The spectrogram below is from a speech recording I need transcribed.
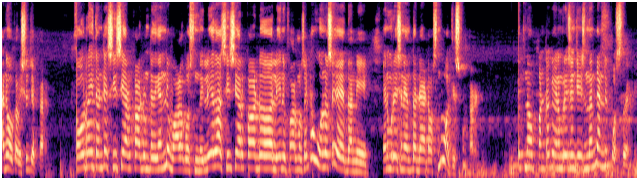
అని ఒక విషయం చెప్పారు. కౌలు రైతు అంటే సీసీఆర్ కార్డు ఉంటుంది కానీ వాళ్ళకు వస్తుంది. లేదా సీసీఆర్ కార్డు లేని ఫార్మర్స్ అయితే ఓనర్సే దాన్ని ఎనుమరేషన్ ఎంత డేటా వస్తుందో వాళ్ళు తీసుకుంటారండి చెప్పిన పంటకు ఎనుమరేషన్ చేసిన దానికి అన్నిటికి వస్తుందండి.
